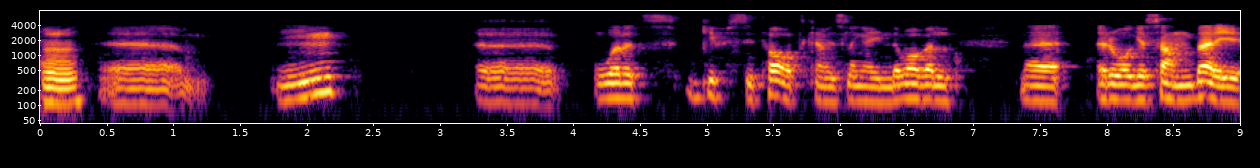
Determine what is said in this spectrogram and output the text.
Mm. Uh, mm eh, årets GIF-citat kan vi slänga in. Det var väl när Roger Sandberg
